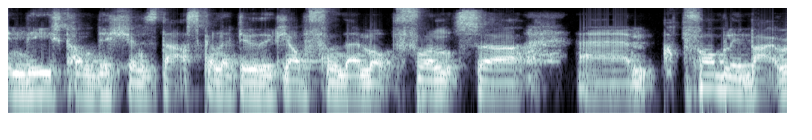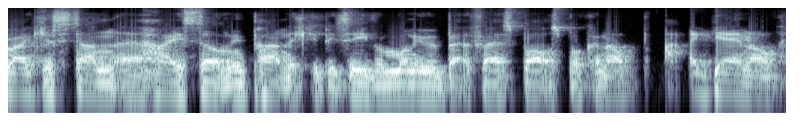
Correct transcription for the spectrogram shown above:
in these conditions, that's going to do the job from them up front. So um, I'll probably back Rajasthan uh, highest opening partnership. It's even money with Betfair Sportsbook, and I'll again I'll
